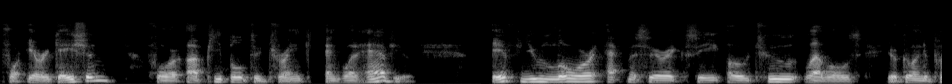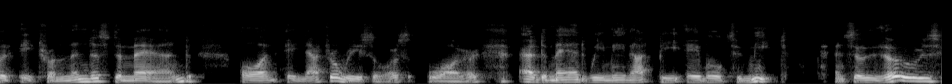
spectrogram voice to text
for irrigation, for uh, people to drink, and what have you. If you lower atmospheric CO2 levels, you're going to put a tremendous demand on a natural resource, water, a demand we may not be able to meet. And so those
